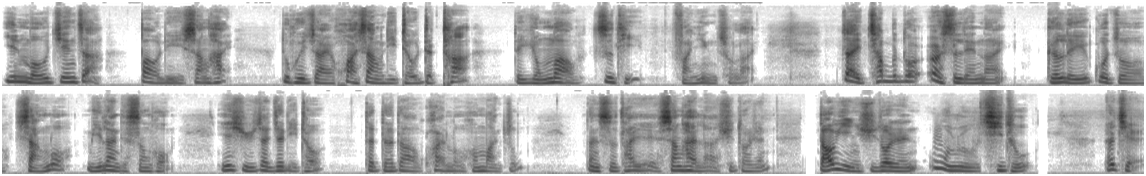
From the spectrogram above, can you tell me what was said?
阴谋奸诈，暴力伤害，都会在画像里头的他的容貌、肢体反映出来。在差不多二十年来，格雷过着散落糜烂的生活。也许在这里头，他得到快乐和满足，但是他也伤害了许多人，导引许多人误入歧途，而且。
